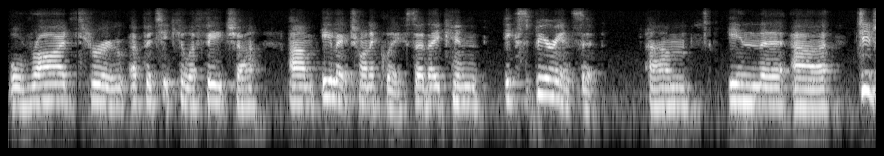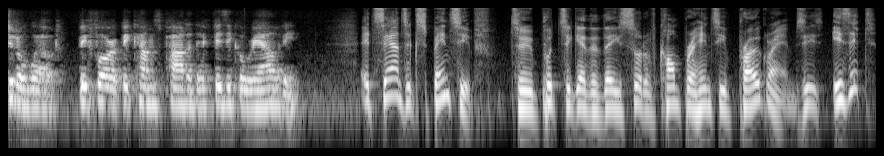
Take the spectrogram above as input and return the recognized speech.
or ride through a particular feature um, electronically so they can experience it um, in the uh, digital world before it becomes part of their physical reality. It sounds expensive to put together these sort of comprehensive programs. Is, is it?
